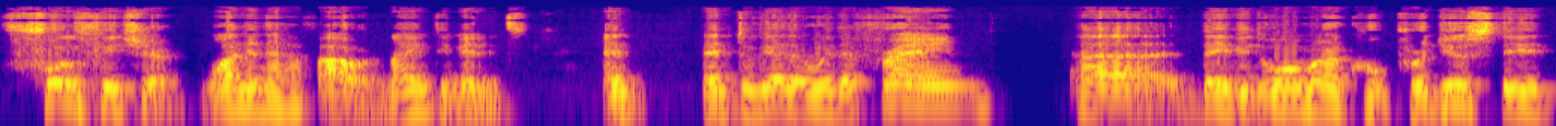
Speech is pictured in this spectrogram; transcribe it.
full feature, one and a half hour, 90 minutes and and together with a friend, uh, David Womark, who produced it,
